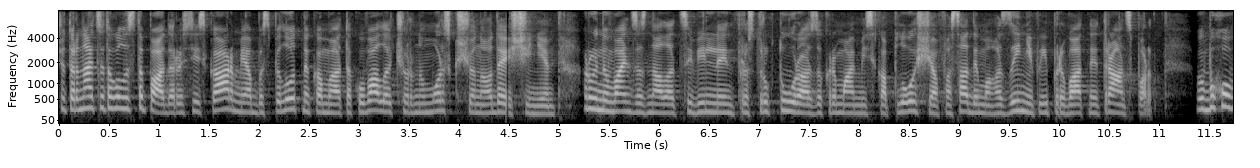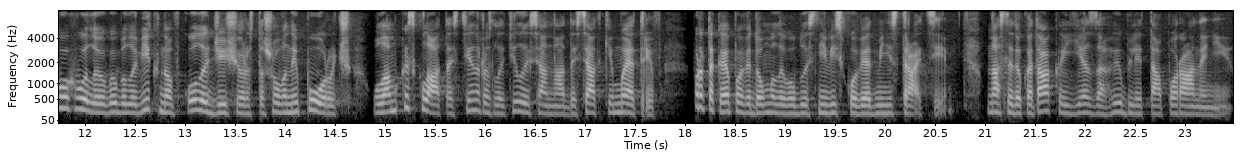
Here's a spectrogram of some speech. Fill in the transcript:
14 листопада російська армія безпілотниками атакувала Чорноморськ, що на Одещині. Руйнувань зазнала цивільна інфраструктура, зокрема міська площа, фасади магазинів і приватний транспорт. Вибуховою хвилею вибило вікна в коледжі, що розташований поруч. Уламки скла та стін розлетілися на десятки метрів. Про таке повідомили в обласній військовій адміністрації. Внаслідок атаки є загиблі та поранені.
